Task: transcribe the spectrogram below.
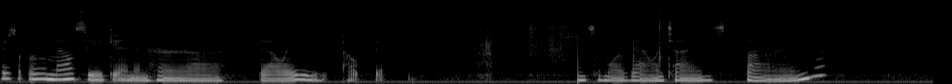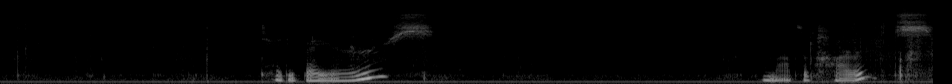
There's a little mousy again in her uh, ballet outfit. And some more Valentine's fun. Teddy bears. And lots of hearts.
